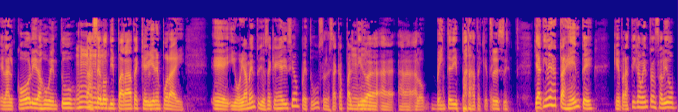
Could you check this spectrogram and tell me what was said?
el alcohol y la juventud hace los disparates que vienen por ahí. Eh, y obviamente yo sé que en edición, pues tú se le sacas partido a, a- a- a los 20 disparates que te Sí, sí. Ya tienes hasta gente que prácticamente han salido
